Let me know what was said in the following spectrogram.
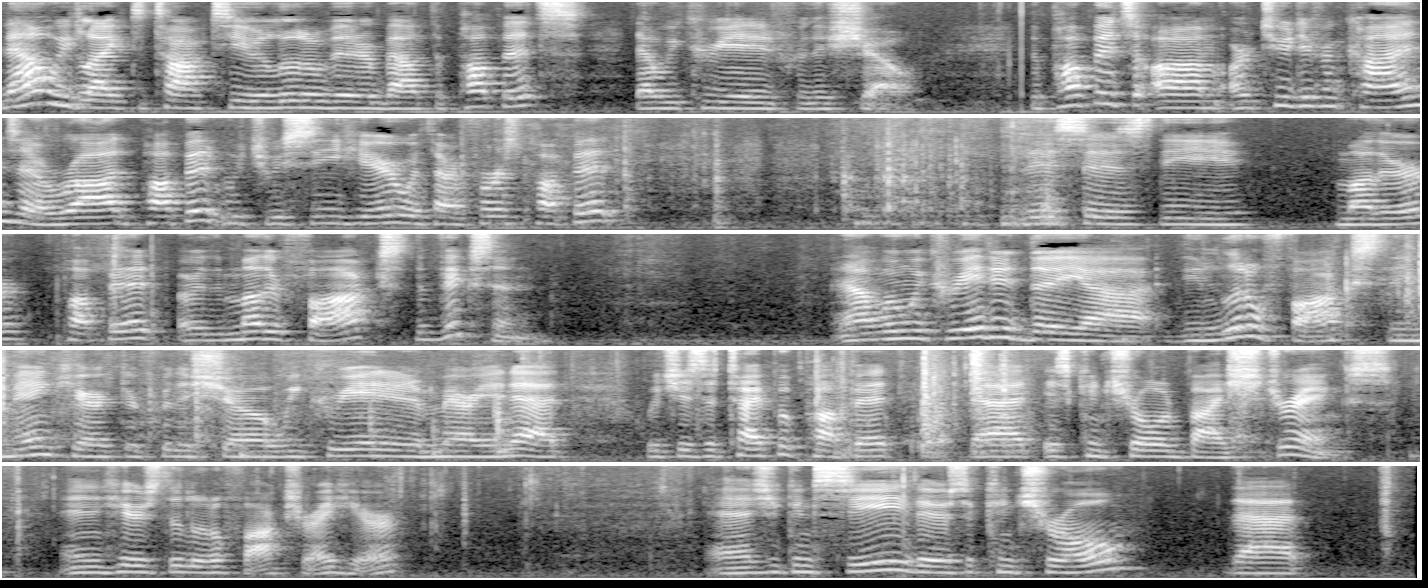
Now we'd like to talk to you a little bit about the puppets that we created for this show. The puppets um, are two different kinds, a rod puppet, which we see here with our first puppet. This is the mother puppet, or the mother fox, the vixen. Now, when we created the, uh, the little fox, the main character for the show, we created a marionette, which is a type of puppet that is controlled by strings. And here's the little fox right here. As you can see, there's a control that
